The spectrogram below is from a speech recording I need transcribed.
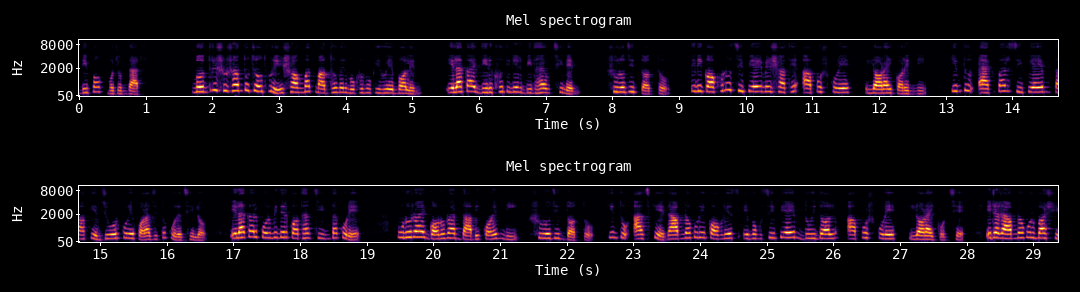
দীপক মজুমদার। মন্ত্রী সুশান্ত চৌধুরী সংবাদ মাধ্যমের মুখোমুখি হয়ে বলেন, এলাকায় দীর্ঘদিনের বিধায়ক ছিলেন সুরজিৎ দত্ত। তিনি কখনো সিপিআইএম এর সাথে আপোষ করে লড়াই করেননি, কিন্তু একবার সিপিআইএম তাকে জোর করে পরাজিত করেছিল। এলাকার কর্মীদের কথা চিন্তা করে পুনরায় গণনার দাবি করেননি সুরজিৎ দত্ত। কিন্তু আজকে রামনগরে কংগ্রেস এবং সিপিআইএম দুই দল আপোষ করে লড়াই করছে। এটা রামনগরবাসী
